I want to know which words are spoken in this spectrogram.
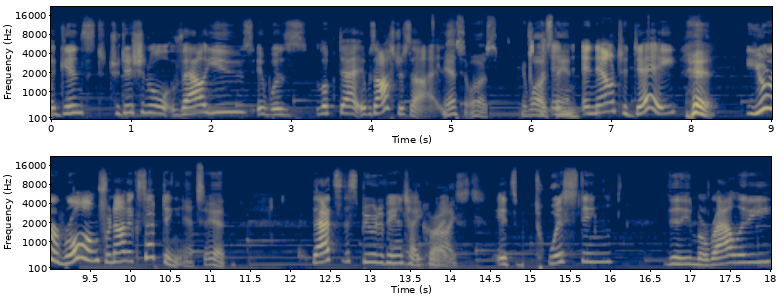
against traditional values, it was looked at, it was ostracized. Yes, it was. It was And, and now today, you're wrong for not accepting it. That's it. That's the spirit of Antichrist. Antichrist. It's twisting the morality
